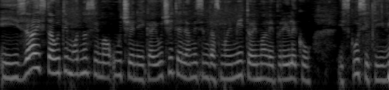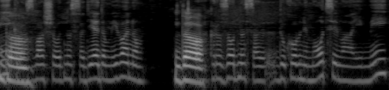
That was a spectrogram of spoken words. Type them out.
I zaista u tim odnosima učenika i učitelja mislim da smo i mi to imali priliku iskusiti i vi kroz vaš odnos sa djedom Ivanom, da. kroz odnos sa duhovnim ocima i mi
